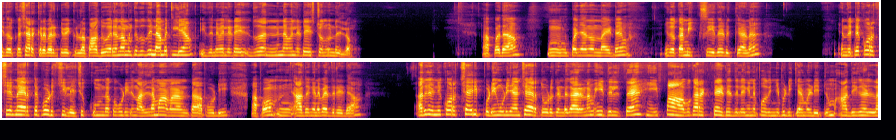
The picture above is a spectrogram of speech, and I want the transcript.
ഇതൊക്കെ ശർക്കര പുരട്ടി വെക്കുള്ളൂ. അപ്പോൾ അതുവരെ നമുക്കിത് തിന്നാൻ പറ്റില്ല. ഇതിന് വലിയ ഇത് തന്നെ വലിയ ടേസ്റ്റ് ഒന്നും ഉണ്ടല്ലോ അപ്പോൾ അതാ ഇപ്പം ഞാൻ നന്നായിട്ട് ഇതൊക്കെ മിക്സ് ചെയ്ത് എടുക്കുകയാണ് എന്നിട്ട് കുറച്ച് നേരത്തെ പൊടിച്ചില്ലേ ചുക്കും ഇതൊക്കെ കൂടിയിട്ട് നല്ല മണമാണ് കേട്ടോ ആ പൊടി. അപ്പം അതിങ്ങനെ വെതിരിടുക അത് കഴിഞ്ഞ് കുറച്ച് അരിപ്പൊടിയും കൂടി ഞാൻ ചേർത്ത് കൊടുക്കുന്നുണ്ട്. കാരണം ഇതിലത്തെ ഈ പാവ് കറക്റ്റായിട്ട് ഇതിലിങ്ങനെ പൊതിഞ്ഞ് പിടിക്കാൻ വേണ്ടിയിട്ടും അധികമുള്ള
